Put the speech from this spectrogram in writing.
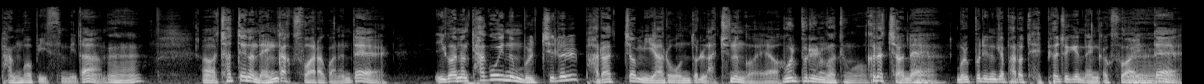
방법이 있습니다. 네. 어, 첫째는 냉각 소화라고 하는데 이거는 타고 있는 물질을 발화점 이하로 온도를 낮추는 거예요. 물 뿌리는 것 같은 거. 그렇죠. 네. 네. 물 뿌리는 게 바로 대표적인 냉각 소화인데 네.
